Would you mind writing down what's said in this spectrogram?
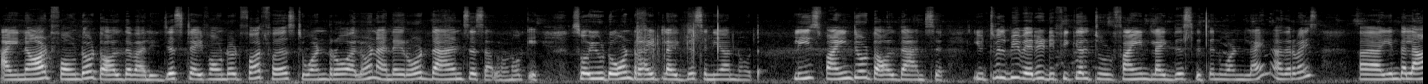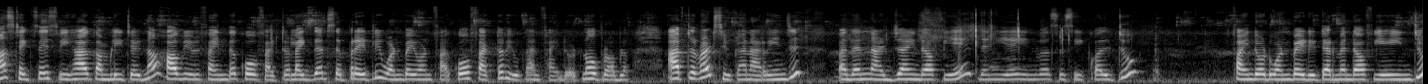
I not found out all the value. Just I found out for first one row alone and I wrote the answers alone. Okay. So you don't write like this in your note. Please find out all the answer. It will be very difficult to find like this within one line. Otherwise, uh, in the last exercise we have completed now how we will find the cofactor like that separately one by one cofactor you can find out no problem afterwards you can arrange it and then adjoint of a then a inverse is equal to find out 1 by determinant of a into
